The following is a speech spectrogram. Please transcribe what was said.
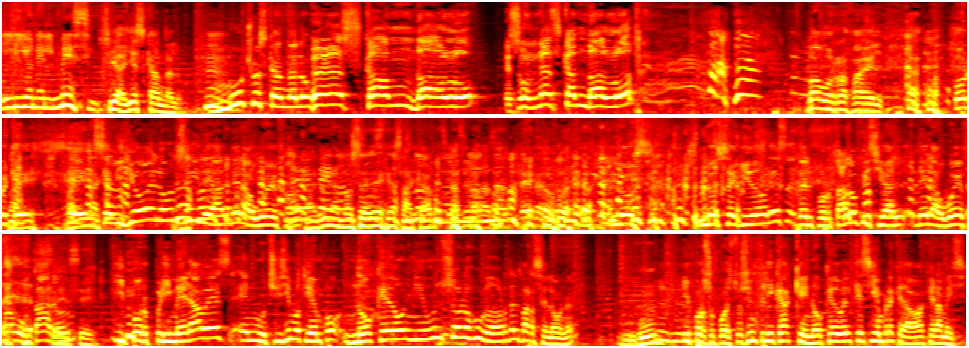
Lionel Messi. Sí, hay escándalo. Hmm. Mucho escándalo. Escándalo. Es un escándalo. Vamos, Rafael. Porque eh, se eligió el once ideal de la UEFA. Marina, no se deje sacar. Los, los seguidores del portal oficial de la UEFA votaron Sí, y por primera vez en muchísimo tiempo no quedó ni un solo jugador del Barcelona. Y por supuesto eso implica que no quedó el que siempre quedaba, que era Messi.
